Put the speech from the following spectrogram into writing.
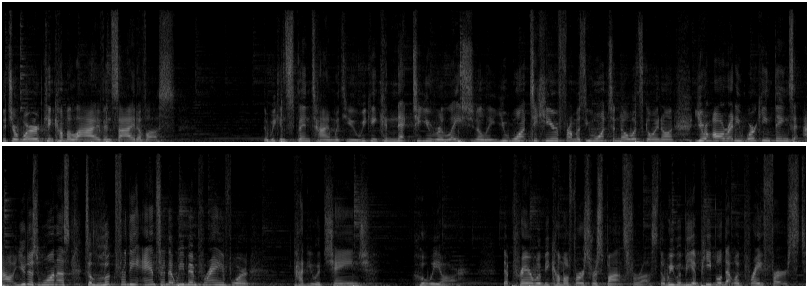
That your word can come alive inside of us. That we can spend time with you. We can connect to you relationally. You want to hear from us. You want to know what's going on. You're already working things out. You just want us to look for the answer that we've been praying for. God, you would change who we are that prayer would become a first response for us, that we would be a people that would pray first,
